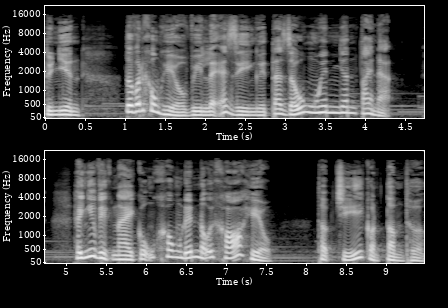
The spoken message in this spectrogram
Tuy nhiên, tôi vẫn không hiểu vì lẽ gì người ta giấu nguyên nhân tai nạn. Hình như việc này cũng không đến nỗi khó hiểu, thậm chí còn tầm thường.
